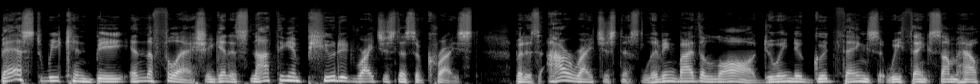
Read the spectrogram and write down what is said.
best we can be in the flesh, again, it's not the imputed righteousness of Christ, but it's our righteousness, living by the law, doing the good things that we think somehow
